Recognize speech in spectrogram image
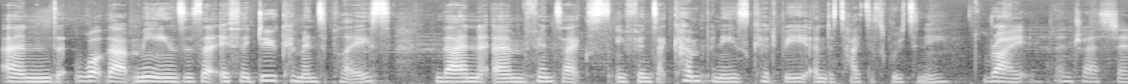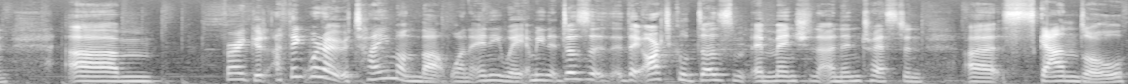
And what that means is that if they do come into place, then um, fintechs, fintech companies could be under tighter scrutiny. Right, interesting. Um, very good. I think we're out of time on that one anyway. I mean, it does. The article does mention an interesting uh, scandal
